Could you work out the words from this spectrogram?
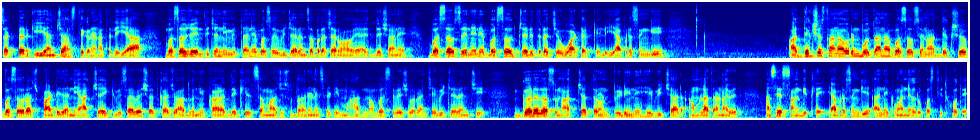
चट्टरकी यांच्या हस्ते करण्यात आले. या बसव जयंतीच्या निमित्ताने बसव विचारांचा प्रचार व्हावा या उद्देशाने बसव सेनेने बसव चरित्राचे वाटप केले. या प्रसंगी अध्यक्षस्थानावरून बोलताना बसवसेना अध्यक्ष बसवराज पाटील यांनी आजच्या एकविसाव्या शतकाच्या आधुनिक काळात देखील समाज सुधारणेसाठी महात्मा बसवेश्वरांच्या विचारांची गरज असून आजच्या तरुण पिढीने हे विचार अंमलात आणावेत असे सांगितले. याप्रसंगी अनेक मान्यवर उपस्थित होते.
